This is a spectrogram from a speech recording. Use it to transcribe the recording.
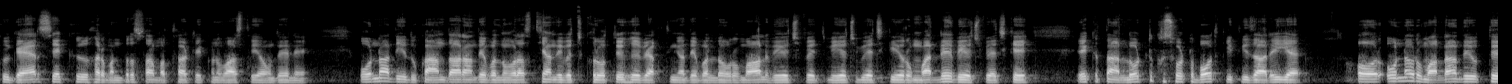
ਕੋਈ ਗੈਰ ਸਿੱਖ ਹਰਮੰਦਰ ਸਾਹਿਬ ਮੱਥਾ ਟੇਕਣ ਵਾਸਤੇ ਆਉਂਦੇ ਨੇ, ਉਹਨਾਂ ਦੀ ਦੁਕਾਨਦਾਰਾਂ ਦੇ ਵੱਲੋਂ ਰਸਤਿਆਂ ਦੇ ਵਿੱਚ ਖਲੋਤੇ ਹੋਏ ਵਿਅਕਤੀਆਂ ਦੇ ਵੱਲੋਂ ਰੁਮਾਲ ਵੇਚ ਵੇਚ ਵੇਚ ਵੇਚ ਕੇ, ਰੁਮਾਲੇ ਵੇਚ ਵੇਚ ਕੇ ਇੱਕ ਤਾਂ ਲੁੱਟ ਖਸੁੱਟ ਬਹੁਤ ਕੀਤੀ ਜਾ ਰਹੀ ਹੈ ਔਰ ਉਹਨਾਂ ਰੁਮਾਲਾਂ ਦੇ ਉੱਤੇ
